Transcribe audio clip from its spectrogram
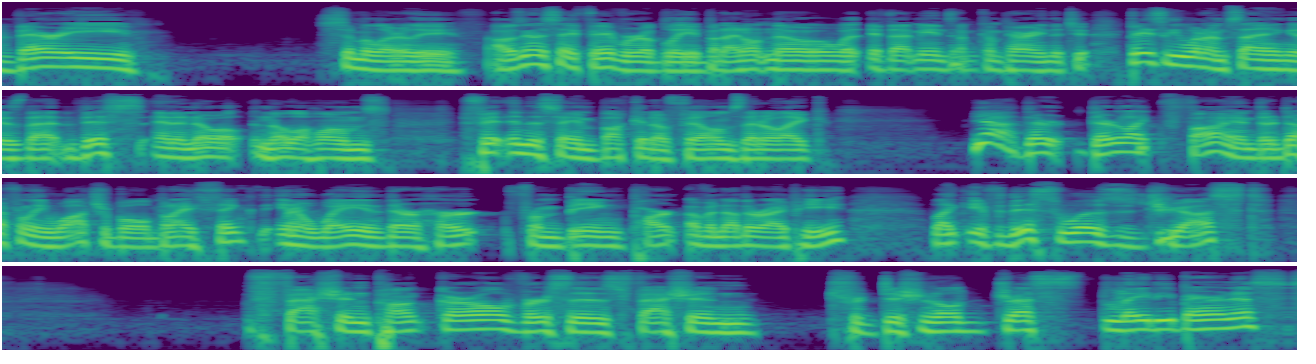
very similarly. I was going to say favorably, but I don't know what, if that means I'm comparing the two. Basically, what I'm saying is that this and Enola, Enola Holmes fit in the same bucket of films that are like, yeah, they're they're like fine, they're definitely watchable, but I think in a way they're hurt from being part of another IP. Like if this was just fashion punk girl versus fashion traditional dress lady baroness,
